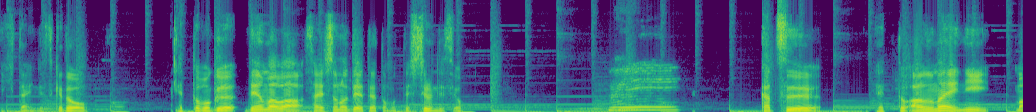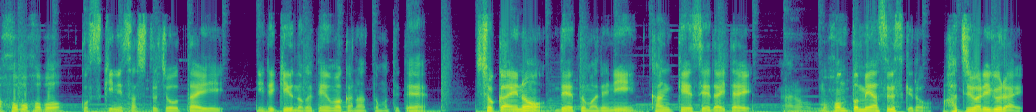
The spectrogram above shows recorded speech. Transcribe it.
いきたいんですけど、えっと僕、電話は最初のデートやと思ってしてるんですよ。へえ。かつ、えっと、会う前に、まあ、ほぼほぼ、こう、好きにさした状態にできるのが電話かなと思ってて、初回のデートまでに関係性大体、あの、もうほんと目安ですけど、8割ぐらい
